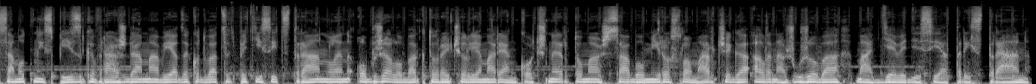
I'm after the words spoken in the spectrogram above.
Samotný spis k vraždám má viac ako 25 tisíc strán, len obžaloba, ktorej čelia Marian Kočner, Tomáš Sabo, Miroslav Marčega a Lena Žužová má 93 strán.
